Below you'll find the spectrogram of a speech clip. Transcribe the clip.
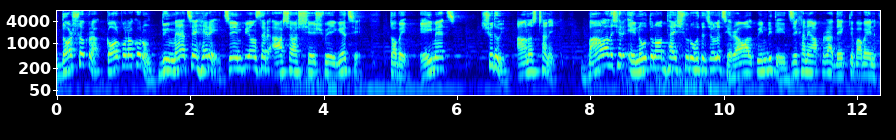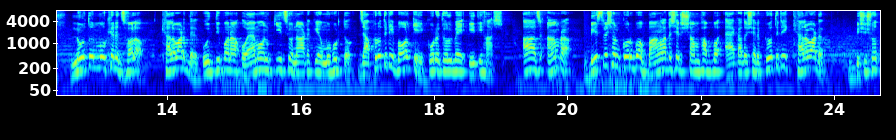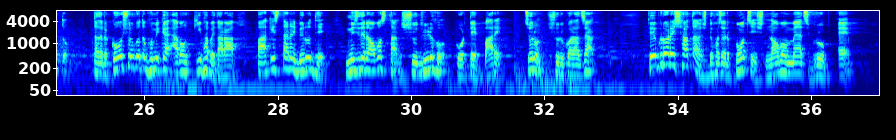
দর্শকরা কল্পনা করুন, দুই ম্যাচে হেরে চ্যাম্পিয়ন্সের আশা শেষ হয়ে গেছে। তবে এই ম্যাচ শুধুই আনুষ্ঠানিক। বাংলাদেশের এই নতুন অধ্যায় শুরু হতে চলেছে রাওয়ালপিন্ডিতে, যেখানে আপনারা দেখতে পাবেন নতুন মুখের ঝলক, খেলোয়াড়দের উদ্দীপনা ও এমন কিছু নাটকীয় মুহূর্ত যা প্রতিটি বলকে করে তুলবে ইতিহাস। আজ আমরা বিশ্লেষণ করব বাংলাদেশের সম্ভাব্য একাদশের প্রতিটি খেলোয়াড়ের বিশেষত্ব, তাদের কৌশলগত ভূমিকা এবং কীভাবে তারা পাকিস্তানের বিরুদ্ধে নিজেদের অবস্থান সুদৃঢ় করতে পারে। চলুন শুরু করা যাক। ফেব্রুয়ারি সাতাশ দু নবম match group A.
